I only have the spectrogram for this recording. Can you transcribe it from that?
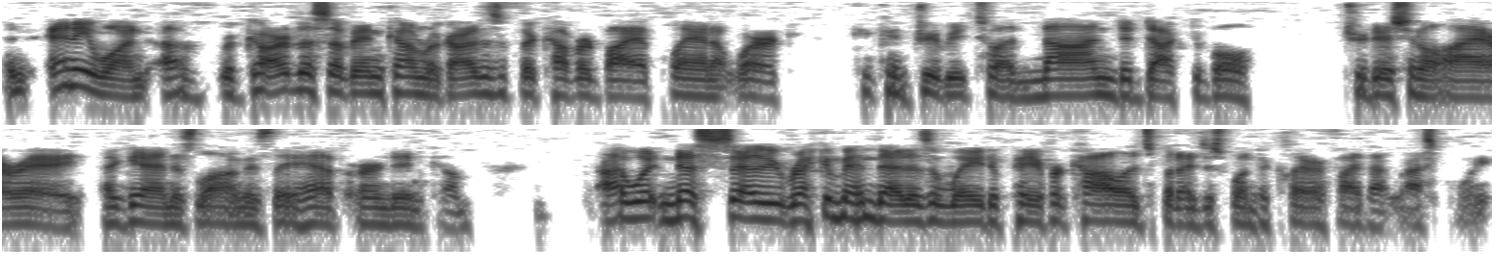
And anyone of regardless of income, regardless if they're covered by a plan at work, can contribute to a non-deductible traditional IRA again as long as they have earned income. I wouldn't necessarily recommend that as a way to pay for college, but I just wanted to clarify that last point.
